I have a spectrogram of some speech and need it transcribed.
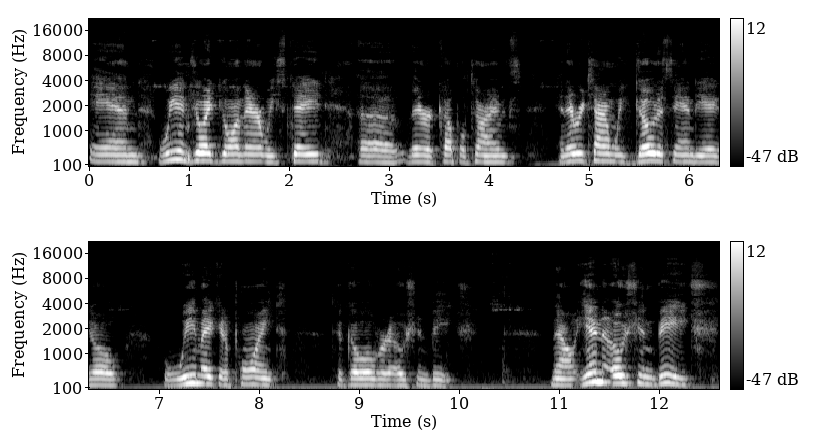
And we enjoyed going there. We stayed uh, there a couple times, and every time we go to San Diego, we make it a point to go over to Ocean Beach. Now, in Ocean Beach,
